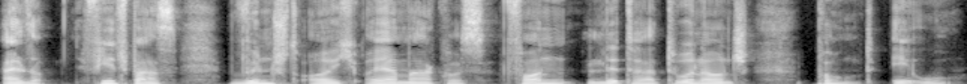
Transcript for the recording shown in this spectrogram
Also, viel Spaß wünscht euch euer Markus von literaturlaunch.eu.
